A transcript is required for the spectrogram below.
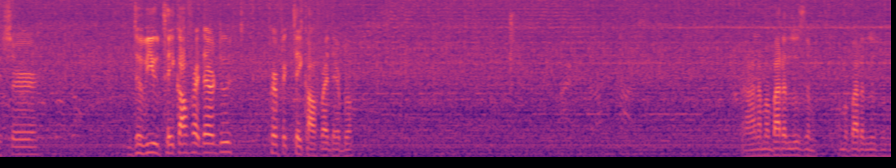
Yes, sir. W takeoff right there, dude. Perfect takeoff right there, bro. Alright, I'm about to lose them. I'm about to lose them.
